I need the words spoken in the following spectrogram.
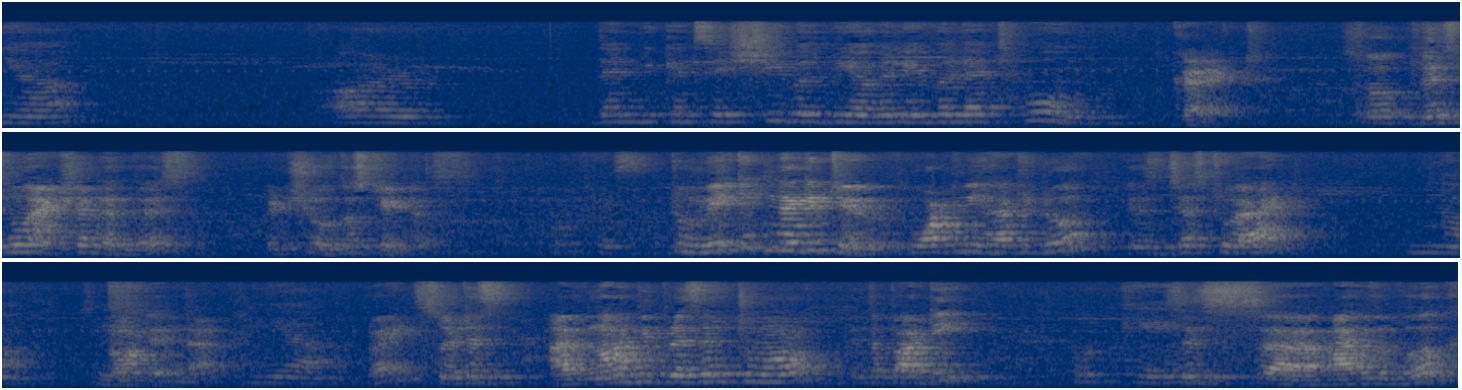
Yeah. Or then we can say she will be available at home. Correct. So there is no action in this. It shows the status. Okay. To make it negative, what we have to do is just to add No. not in that. Yeah. Right? So it is I will not be present tomorrow in the party Okay. since uh, I have a work.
